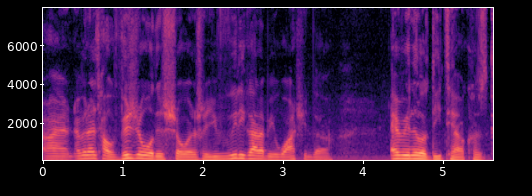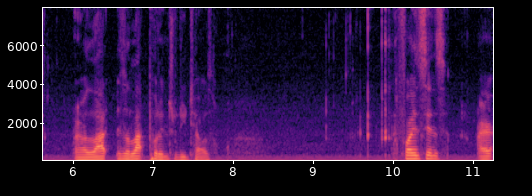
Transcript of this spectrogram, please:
I I realized how visual this show is. So you really gotta be watching the every little detail because a lot there's a lot put into details. For instance, I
